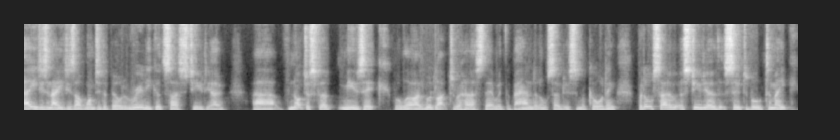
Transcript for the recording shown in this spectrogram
ages and ages, I've wanted to build a really good sized studio. Uh, not just for music, although I would like to rehearse there with the band and also do some recording, but also a studio that's suitable to make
